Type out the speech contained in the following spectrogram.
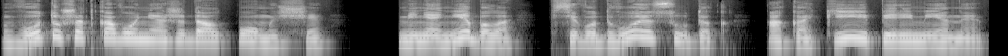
«Вот уж от кого не ожидал помощи. Меня не было всего двое суток, а какие перемены!»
